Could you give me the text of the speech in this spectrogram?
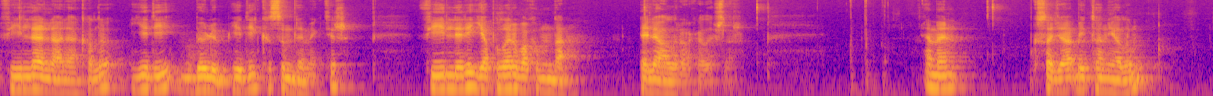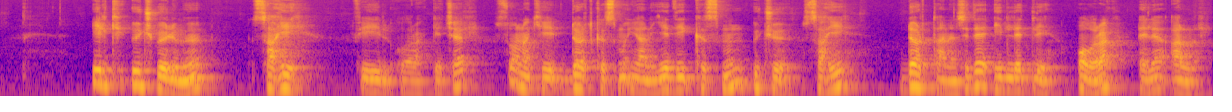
fiillerle alakalı 7 bölüm, 7 kısım demektir. Fiilleri yapıları bakımından ele alır arkadaşlar. Hemen kısaca bir tanıyalım. İlk 3 bölümü sahih fiil olarak geçer. Sonraki 4 kısmı yani 7 kısmın 3'ü sahih, 4 tanesi de illetli olarak ele alınır.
